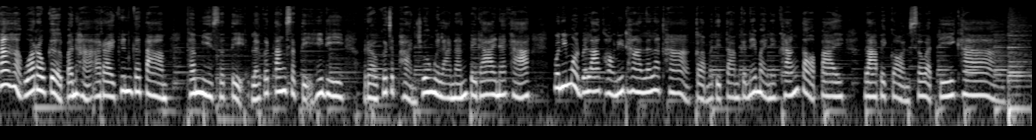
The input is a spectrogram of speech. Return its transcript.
้าหากว่าเราเกิดปัญหาอะไรขึ้นก็ตาม ถ้ามีสติแล้วก็ตั้งสติให้ดี เราก็จะผ่านช่วงเวลานั้นไปได้นะคะ วันนี้หมดเวลาของนิทานแล้วล่ะค่ะ กลับมาติดตามกันได้ใหม่ในครั้งต่อไป ลาไปก่อน สวัสดีค่ะ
